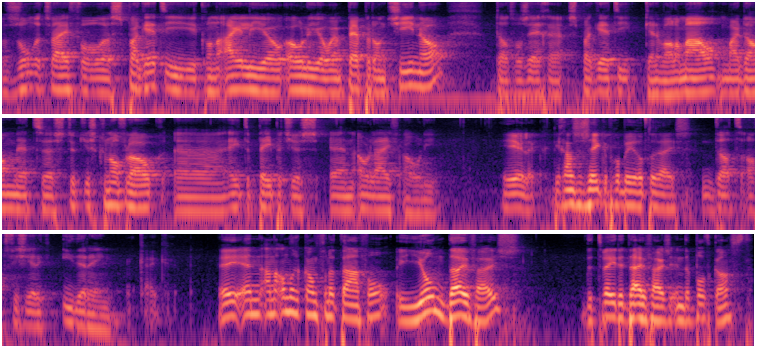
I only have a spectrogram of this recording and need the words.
zonder twijfel spaghetti con aglio, olio en peperoncino. Dat wil zeggen, spaghetti kennen we allemaal, maar dan met stukjes knoflook, hete pepertjes en olijfolie. Heerlijk. Die gaan ze zeker proberen op de reis. Dat adviseer ik iedereen. Kijk. Hey, en aan de andere kant van de tafel, Jon Duifhuis. De tweede Duifhuis in de podcast.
